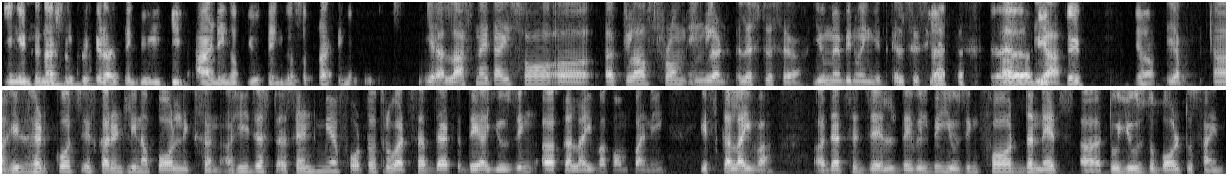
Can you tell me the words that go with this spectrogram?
you international cricket, I think you will keep adding a few things or subtracting a few things. Yeah, last night I saw uh, a club from England, Leicestershire. You may be knowing it, LCC. Yeah, uh, yeah, yeah. yeah. Yep. Uh, his head coach is currently now Paul Nixon. Uh, he just uh, sent me a photo through WhatsApp that they are using a Kaliva company it's Kaliva. Uh, that's a gel they will be using for the nets uh, to use the ball to sign.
